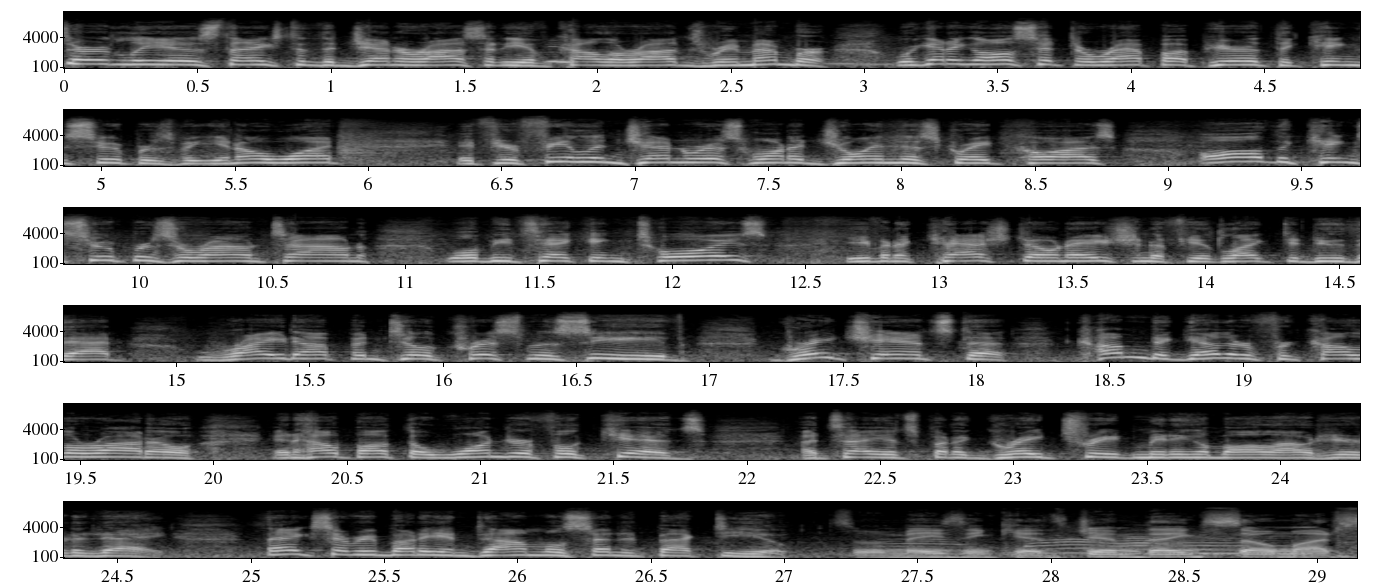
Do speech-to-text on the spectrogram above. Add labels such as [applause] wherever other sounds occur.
Certainly is, thanks to the generosity of Coloradans. Remember, we're getting all set to wrap up here at the King Soopers, but you know what? If you're feeling generous, want to join this great cause, all the King Soopers around town will be taking toys, even a cash donation if you'd like to do that, right up until Christmas Eve. Great chance to come together for Colorado and help out the wonderful kids. I tell you, it's been a great treat meeting them all out here today. Thanks, everybody, and Dom will send it back to you. Some amazing kids. Jim, thanks so much.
